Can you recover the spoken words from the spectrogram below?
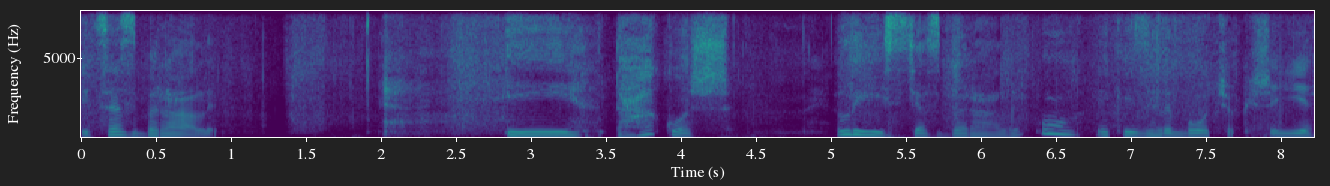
І це збирали. І також листя збирали. О, якийсь грибочок ще є,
